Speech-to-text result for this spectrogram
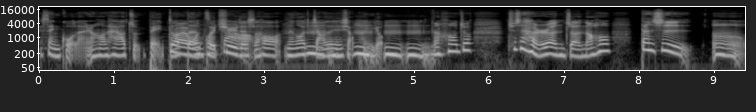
send 过来，然后他要准备，对我回去的时候能够教这些小朋友。嗯嗯嗯然后就就是很认真，然后但是嗯，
